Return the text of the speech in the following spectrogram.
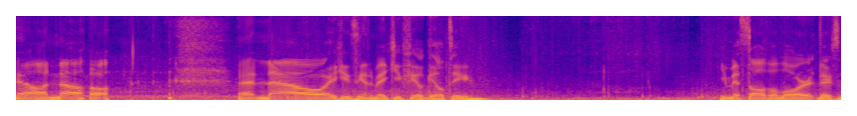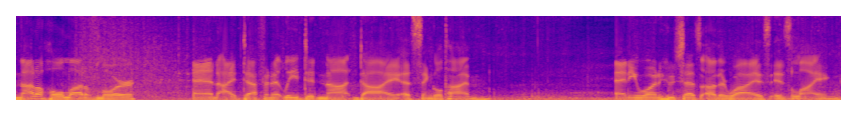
oh no. And now he's gonna make you feel guilty. You missed all the lore. There's not a whole lot of lore, and I definitely did not die a single time. Anyone who says otherwise is lying.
